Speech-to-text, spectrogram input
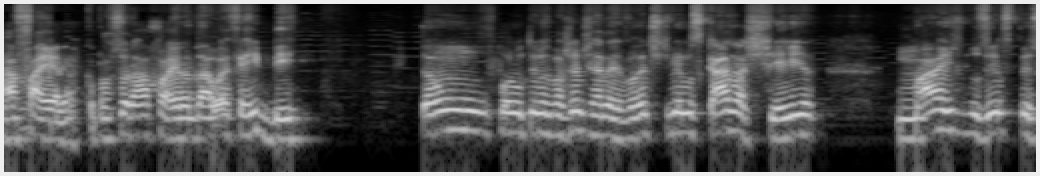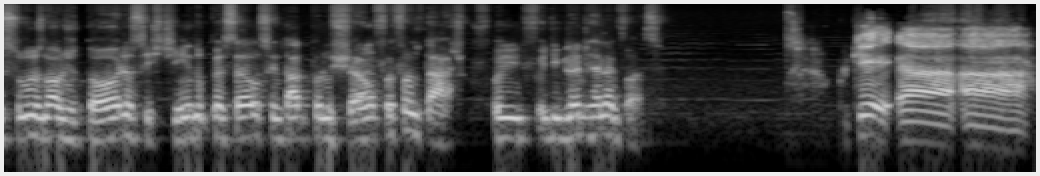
Rafaela, com a professora Rafaela da UFRB. Então, foram temas bastante relevantes. Tivemos casa cheia, mais de 200 pessoas no auditório assistindo, o pessoal sentado pelo chão, foi fantástico, foi, foi de grande relevância. Porque a, a,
